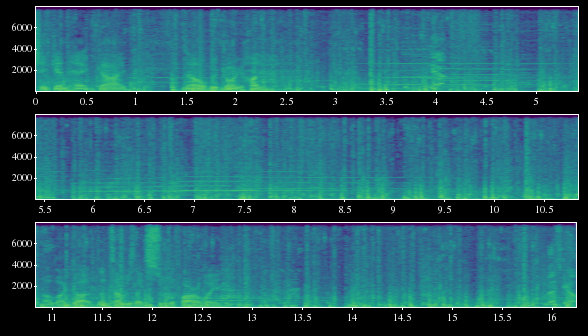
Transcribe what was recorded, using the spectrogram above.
Chicken head guy. No, we're going hunting. Oh my god, don't tell me he's like super far away. Let's go.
